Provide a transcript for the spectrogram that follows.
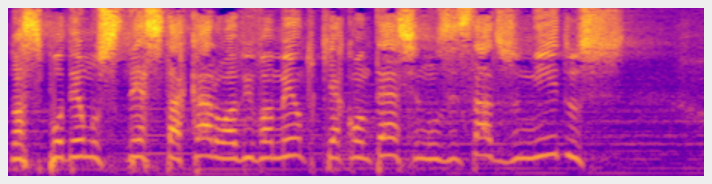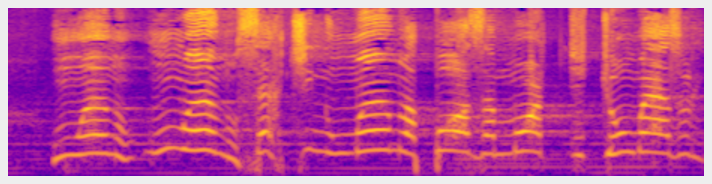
nós podemos destacar o avivamento que acontece nos Estados Unidos. Um ano, um ano, certinho, um ano após a morte de John Wesley,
